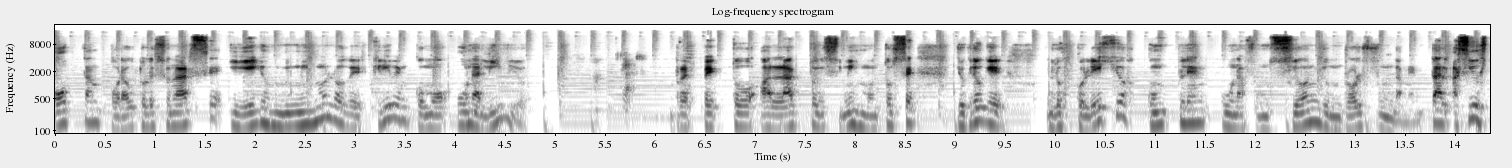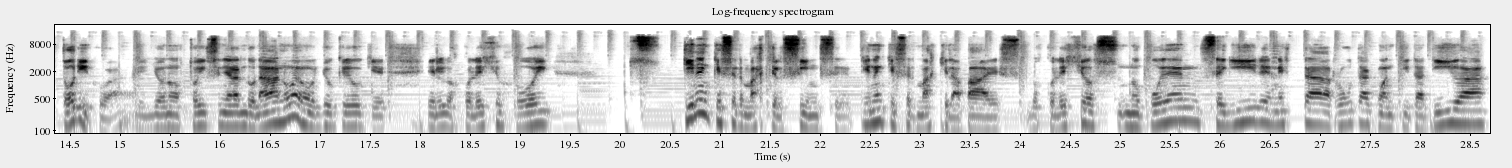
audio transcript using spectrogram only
optan por autolesionarse y ellos mismos lo describen como un alivio. respecto al acto en sí mismo. Entonces, yo creo que los colegios cumplen una función y un rol fundamental. Ha sido histórico, ¿ah? yo no estoy señalando nada nuevo, yo creo que los colegios hoy tienen que ser más que el CIMSE, tienen que ser más que la PAES. Los colegios no pueden seguir en esta ruta cuantitativa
